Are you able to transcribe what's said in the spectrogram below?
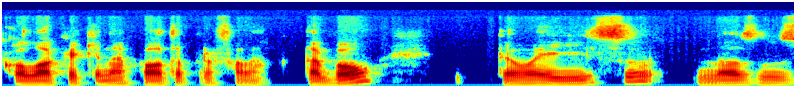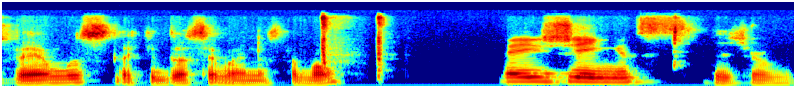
coloca aqui na pauta para falar, tá bom? Então é isso. Nós nos vemos daqui duas semanas, tá bom? Beijinhos. Beijo.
